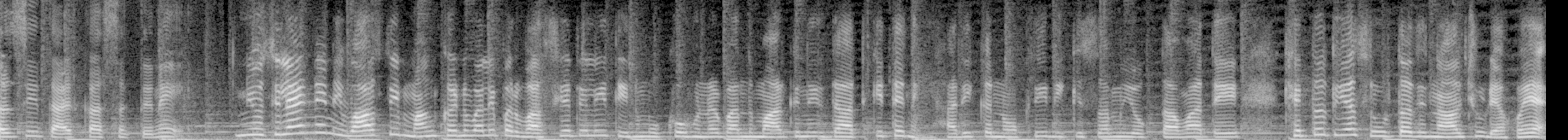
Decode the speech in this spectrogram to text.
ਅਰਜ਼ੀ ਦਾਇਰ ਕਰ ਸਕਦੇ ਨੇ। ਨਿਊਜ਼ੀਲੈਂਡ ਨੇ ਨਿਵਾਸ ਦੀ ਮੰਗ ਕਰਨ ਵਾਲੇ ਪ੍ਰਵਾਸੀਆਂ ਦੇ ਲਈ ਤਿੰਨ ਮੁੱਖ ਹੁਨਰਬੰਦ ਮਾਰਗ ਨਿਰਧਾਰਤ ਕੀਤੇ ਨੇ। ਹਰ ਇੱਕ ਨੌਕਰੀ ਦੀ ਕਿਸਮ, ਯੋਗਤਾਵਾਂ ਅਤੇ ਖੇਤਰ ਦੀਆਂ ਜ਼ਰੂਰਤਾਂ ਦੇ ਨਾਲ ਜੁੜਿਆ ਹੋਇਆ ਹੈ।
